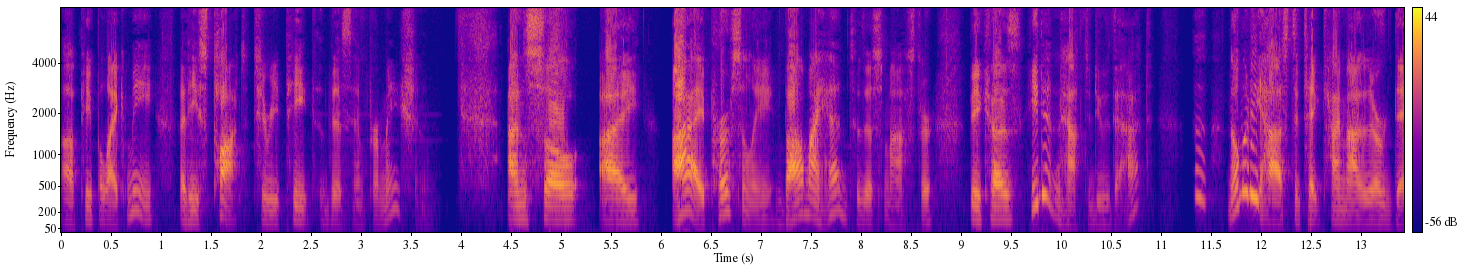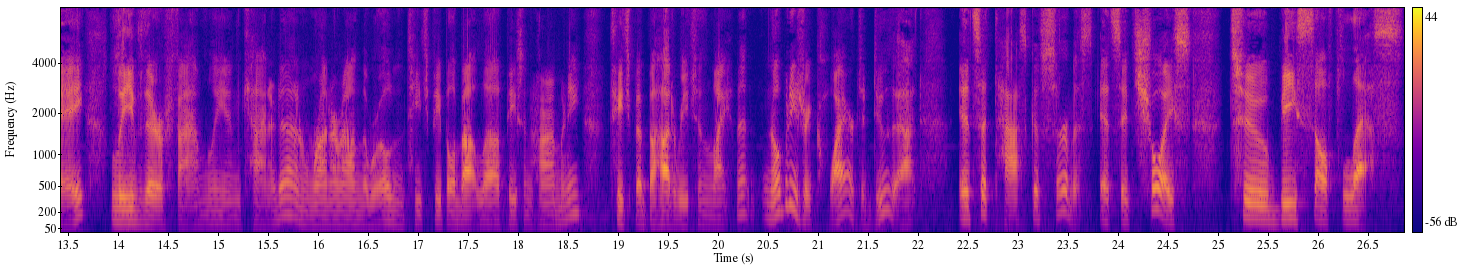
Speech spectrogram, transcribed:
uh, people like me that he's taught to repeat this information. And so I, I personally bow my head to this master because he didn't have to do that. Nobody has to take time out of their day, leave their family in Canada and run around the world and teach people about love, peace, and harmony, teach people how to reach enlightenment. Nobody's required to do that. It's a task of service. It's a choice to be selfless.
